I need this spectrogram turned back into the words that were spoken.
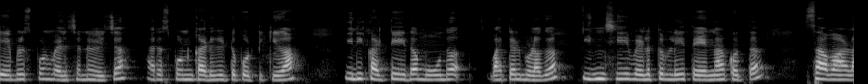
ടേബിൾ സ്പൂൺ വെളിച്ചെണ്ണ ഒഴിച്ച് അര സ്പൂൺ കടുകിട്ട് പൊട്ടിക്കുക. ഇനി കട്ട് ചെയ്ത മൂന്ന് വറ്റൽമുളക് ഇഞ്ചി വെളുത്തുള്ളി തേങ്ങാക്കൊത്ത് സവാള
